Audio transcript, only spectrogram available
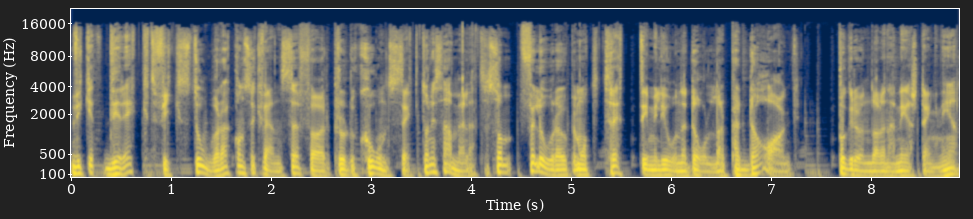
Vilket direkt fick stora konsekvenser för produktionssektorn i samhället som förlorade uppemot 30 miljoner dollar per dag på grund av den här nedstängningen.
